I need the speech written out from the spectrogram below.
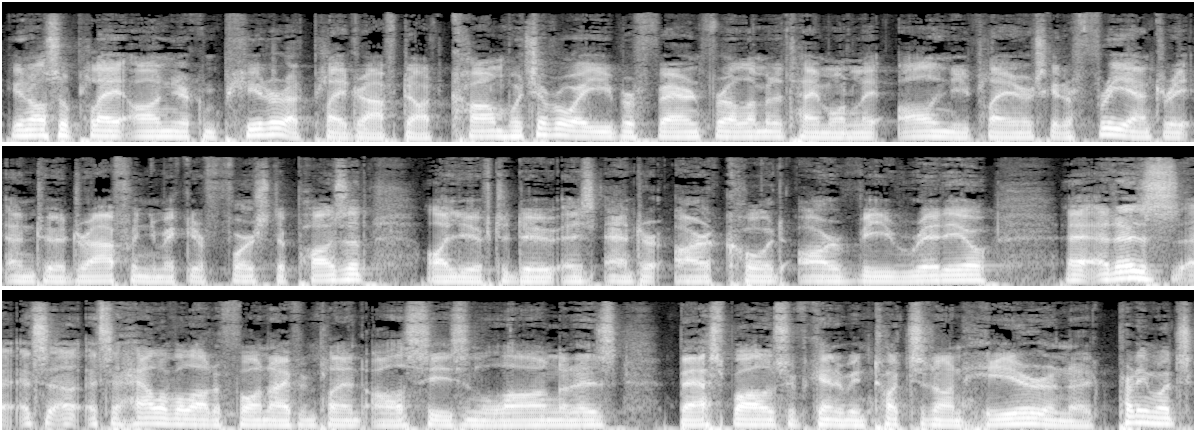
You can also play on your computer at playdraft.com, whichever way you prefer. And for a limited time only, all new players get a free entry into a draft when you make your first deposit all you have to do is enter our code RV Radio. Uh, it is it's a, it's a hell of a lot of fun. I've been playing all season long. It is best balls we've kind of been touching on here, and pretty much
